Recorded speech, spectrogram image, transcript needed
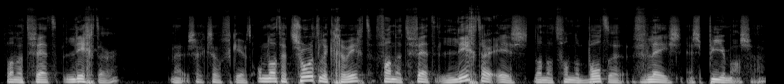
van het vet lichter. Nee, zeg ik zo verkeerd. Omdat het soortelijk gewicht van het vet lichter is dan dat van de botten, vlees en spiermassa,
